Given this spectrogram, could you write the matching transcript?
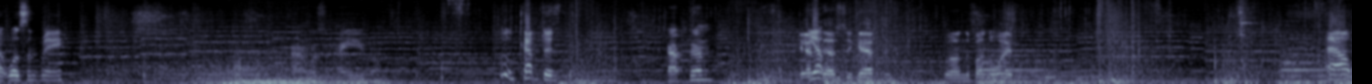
That wasn't me. That wasn't me either. Oh, Captain. Captain? Yep, Yep. that's the captain. We're on the fun way. Ow.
